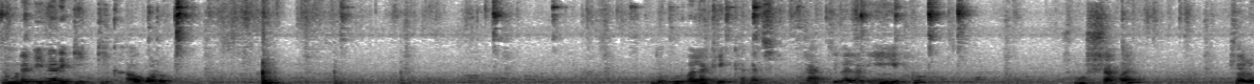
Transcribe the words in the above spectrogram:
তোমরা ডিনারে কি কি খাও বলো? দুপুরবেলা ঠিকঠাক আছে। রাত্রিবেলা নিয়েই একটু সমস্যা হয়। চলো,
